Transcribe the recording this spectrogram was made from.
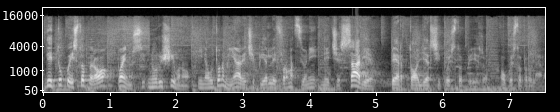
Detto questo però, poi non, si- non riuscivano in autonomia a recepire le informazioni necessarie per togliersi questo peso o questo problema.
